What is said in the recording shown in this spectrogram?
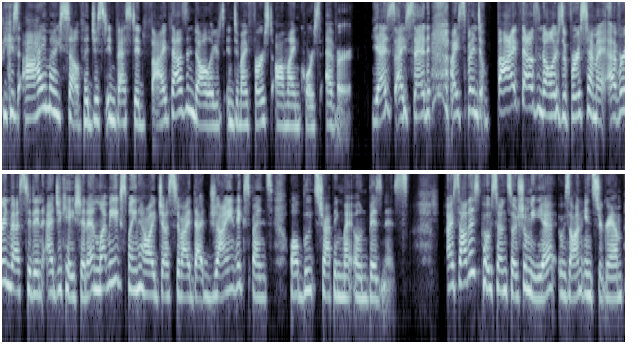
because I myself had just invested $5,000 into my first online course ever. Yes, I said I spent $5,000 the first time I ever invested in education. And let me explain how I justified that giant expense while bootstrapping my own business. I saw this post on social media, it was on Instagram,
